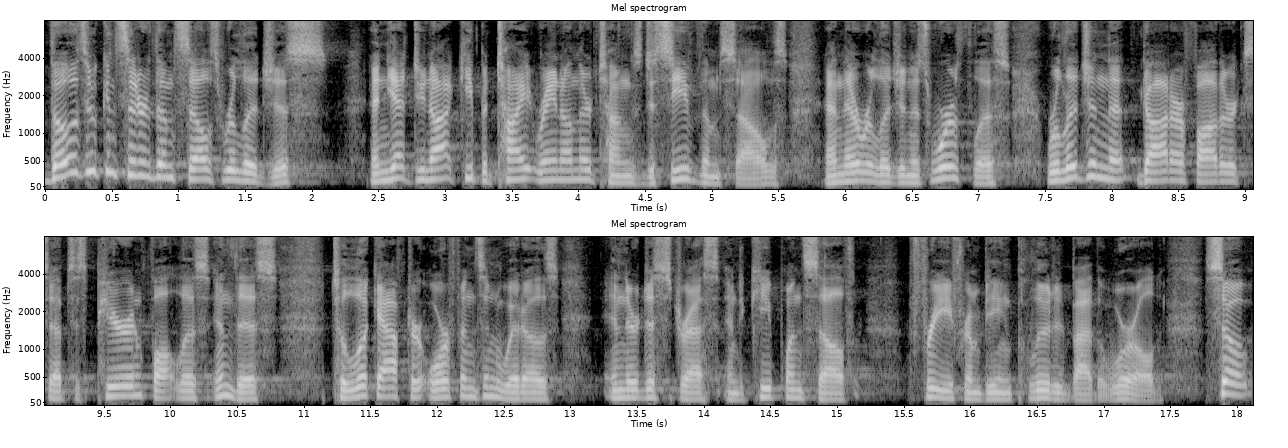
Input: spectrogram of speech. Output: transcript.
Those who consider themselves religious and yet do not keep a tight rein on their tongues, deceive themselves, and their religion is worthless. Religion that God our Father accepts is pure and faultless in this to look after orphans and widows in their distress and to keep oneself free from being polluted by the world. So,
